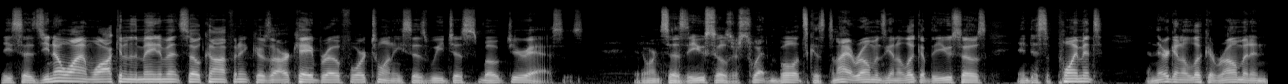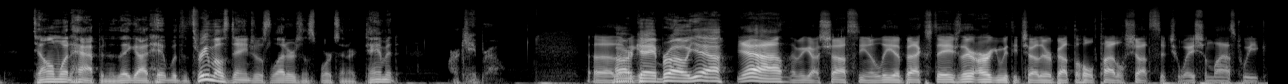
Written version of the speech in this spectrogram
He says, You know why I'm walking in the main event so confident? Because RK Bro 420 says, We just smoked your asses. And Orton says, The Usos are sweating bullets because tonight Roman's going to look at the Usos in disappointment and they're going to look at Roman and tell him what happened. And they got hit with the three most dangerous letters in sports entertainment RK Bro. Uh, RK get- Bro, yeah. yeah. Then we got Shotzi and Aaliyah backstage. They're arguing with each other about the whole title shot situation last week.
